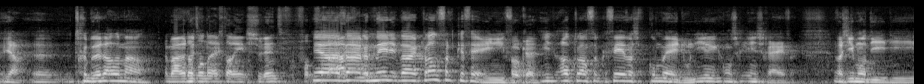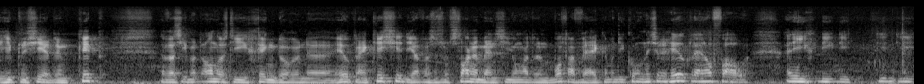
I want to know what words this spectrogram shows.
ja, het gebeurde allemaal. En waren dat dan echt alleen studenten van, van Ja, het waren, mede, waren klant van het café in ieder geval. Elk klant van het café was, kon meedoen. Iedereen kon zich inschrijven. Er was iemand die, die hypnotiseerde een kip. Er was iemand anders die ging door een heel klein kistje. Die had- was een soort slangenmens. Die jongen had een bot afwijken, maar die kon zich heel klein afvouwen. En die, die, die, die, die-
